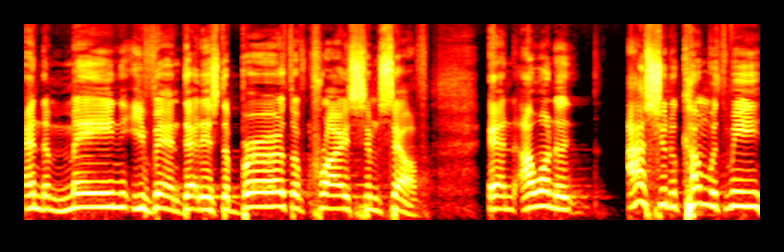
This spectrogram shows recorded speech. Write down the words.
and the main event that is the birth of Christ himself. And I want to ask you to come with me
